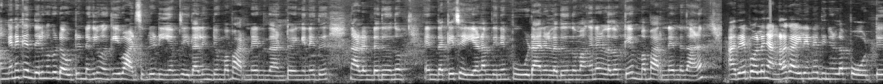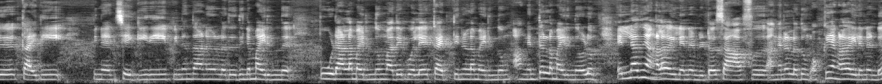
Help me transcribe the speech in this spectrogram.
അങ്ങനെയൊക്കെ എന്തെങ്കിലും നിങ്ങൾക്ക് ഡൗട്ട് ഉണ്ടെങ്കിൽ നിങ്ങൾക്ക് ഈ വാട്സപ്പിൽ ഡി എം ചെയ്താൽ എന്റെ ഉമ്മ പറഞ്ഞു തരുന്നതാണ് കേട്ടോ എങ്ങനെ ഇത് നടേണ്ടതെന്നും എന്തൊക്കെ ചെയ്യണം? ഇതിന് പൂടാനുള്ളതെന്നും അങ്ങനെയുള്ളതൊക്കെ ഉമ്മ പറഞ്ഞു തരുന്നതാണ് അതേപോലെ ഞങ്ങളുടെ കയ്യിൽ തന്നെ ഇതിനുള്ള പോട്ട് കരി പിന്നെ ചകിരി പിന്നെന്താണ് ഉള്ളത്? ഇതിന്റെ മരുന്ന്. പൂടാനുള്ള മരുന്നും അതേപോലെ കരുത്തിനുള്ള മരുന്നും അങ്ങനത്തെ ഉള്ള മരുന്നുകളും എല്ലാതും ഞങ്ങളെ കയ്യിൽ തന്നെ ഉണ്ട് കേട്ടോ സാഫ് അങ്ങനെയുള്ളതും ഒക്കെ ഞങ്ങളുടെ കയ്യിൽ തന്നെ ഉണ്ട്.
